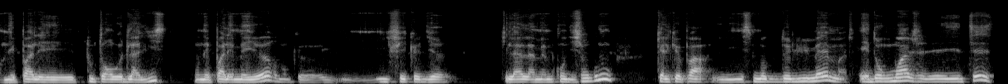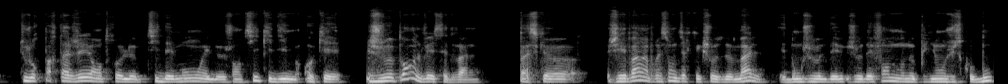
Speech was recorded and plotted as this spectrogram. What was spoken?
on n'est pas les tout en haut de la liste, on n'est pas les meilleurs, donc euh, il fait que dire qu'il a la même condition que nous. Quelque part, il, se moque de lui-même. Et donc moi, j'ai été toujours partagé entre le petit démon et le gentil qui dit, ok, je veux pas enlever cette vanne parce que j'ai pas l'impression de dire quelque chose de mal, et donc je veux, je veux défendre mon opinion jusqu'au bout.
